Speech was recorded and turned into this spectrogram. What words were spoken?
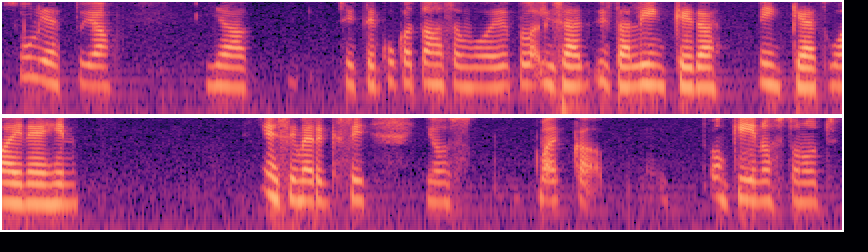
suljettuja, ja sitten kuka tahansa voi lisätä linkkeitä, linkkejä Twineihin. Esimerkiksi jos vaikka on kiinnostunut,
